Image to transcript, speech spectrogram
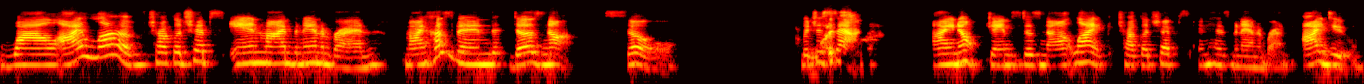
While I love chocolate chips in my banana bread, my husband does not. So, which is sad. I know James does not like chocolate chips in his banana bread. I do.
